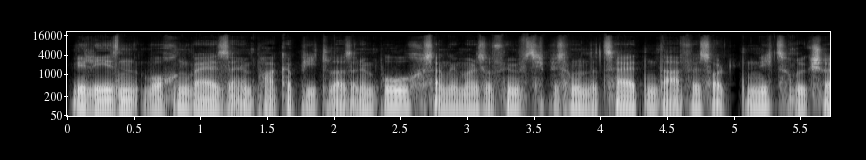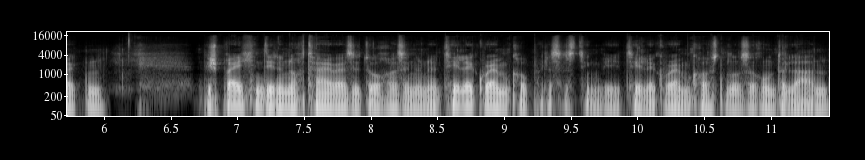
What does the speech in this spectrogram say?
Wir lesen wochenweise ein paar Kapitel aus einem Buch, sagen wir mal so 50 bis 100 Seiten. Dafür sollten nicht zurückschrecken. Besprechen die dann noch teilweise durchaus in einer Telegram-Gruppe, das heißt irgendwie Telegram kostenlos herunterladen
